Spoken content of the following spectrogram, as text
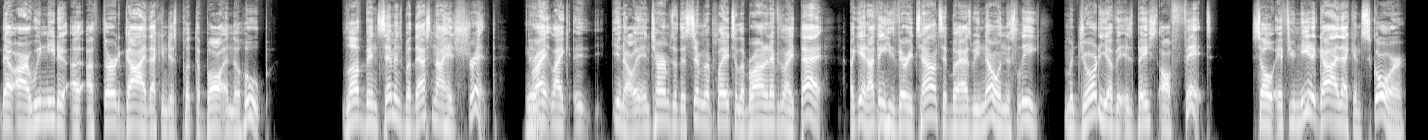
that all right we need a, a- third guy that can just put the ball in the hoop love ben simmons but that's not his strength Yeah. right? Like, you know, in terms of the similar play to LeBron and everything like that. Again, I think he's very talented, but as we know in this league, majority of it is based off fit. So if you need a guy that can score,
